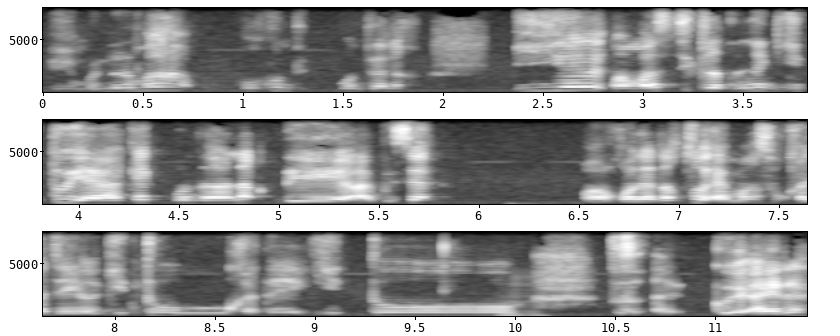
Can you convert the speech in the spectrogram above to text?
yang bener mah kuntilanak iya mama sih kelihatannya gitu ya kayak kuntilanak deh abisnya Oh, kuntilanak tuh emang suka jahil gitu, katanya gitu. Mm. Terus eh, gue akhirnya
